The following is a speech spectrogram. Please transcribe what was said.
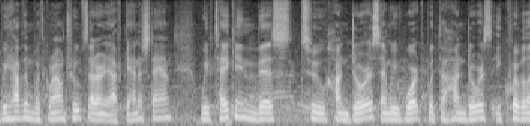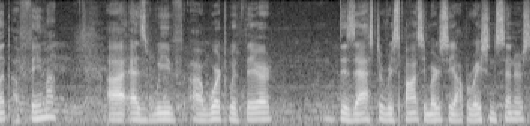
we have them with ground troops that are in Afghanistan. We've taken this to Honduras and we've worked with the Honduras equivalent of FEMA uh, as we've uh, worked with their disaster response emergency operations centers.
